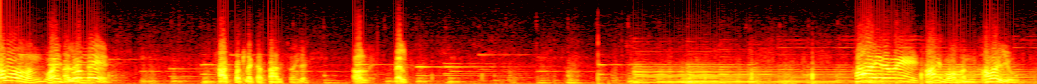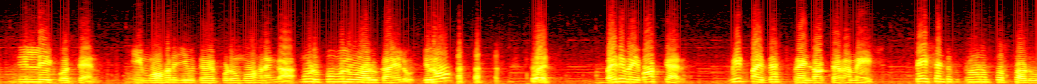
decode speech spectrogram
hello voice Hello. Hospital all right welcome hi Ramesh hi Mohan how are you silly question ఈ మోహన జీవితం ఎప్పుడు మోహనంగా? మూడు పువ్వులు ఆరు కాయలు. You know good by the way Bhaskar meet my best friend doctor Ramesh పేషెంట్కు ప్రాణం పోస్తాడు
